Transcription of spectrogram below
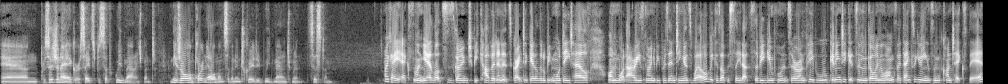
and precision ag or site specific weed management. And these are all important elements of an integrated weed management system. Okay, excellent. Yeah, lots is going to be covered, and it's great to get a little bit more detail on what AHRI is going to be presenting as well, because obviously that's the big influencer on people getting tickets and going along. So thanks for giving some context there.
